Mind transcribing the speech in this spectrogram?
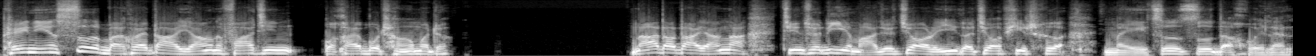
赔您四百块大洋的罚金，我还不成吗？这拿到大洋啊，金翠立马就叫了一个胶皮车，美滋滋的回来了。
